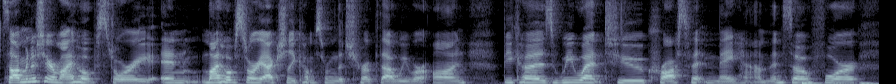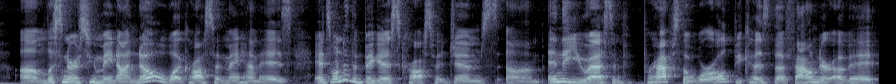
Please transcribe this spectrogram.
so I'm going to share my hope story. And my hope story actually comes from the trip that we were on because we went to CrossFit Mayhem. And so for um, listeners who may not know what CrossFit Mayhem is, it's one of the biggest CrossFit gyms um, in the US and perhaps the world because the founder of it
